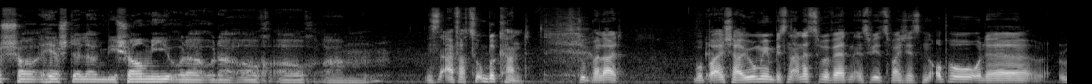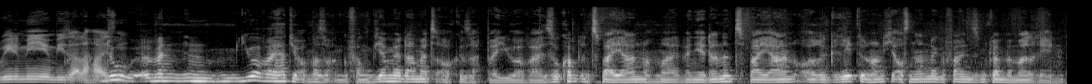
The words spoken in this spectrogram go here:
Schau- Herstellern wie Xiaomi oder, oder auch, auch ähm, die sind einfach zu unbekannt. Es tut mir leid. Wobei Xiaomi ein bisschen anders zu bewerten ist, wie zum Beispiel jetzt ein Oppo oder Realme, wie sie alle heißen. Du, wenn Huawei hat ja auch mal so angefangen. Wir haben ja damals auch gesagt bei Huawei, so kommt in zwei Jahren nochmal. Wenn ihr dann in zwei Jahren eure Geräte noch nicht auseinandergefallen sind, können wir mal reden.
